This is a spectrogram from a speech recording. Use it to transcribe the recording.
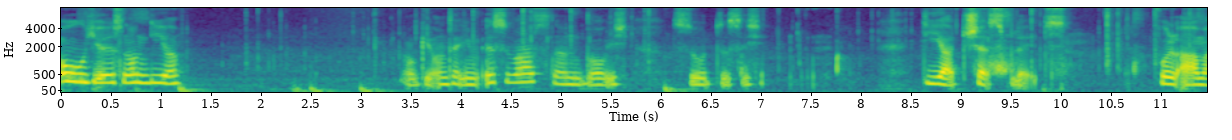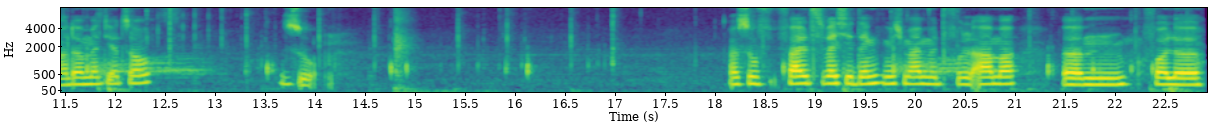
Oh, hier ist noch ein Dia. Okay, unter ihm ist was. Dann baue ich so, dass ich. Dia Chestplates. Full Armor damit jetzt auch. So. Also, falls welche denken, ich meine mit Full Armor ähm, volle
